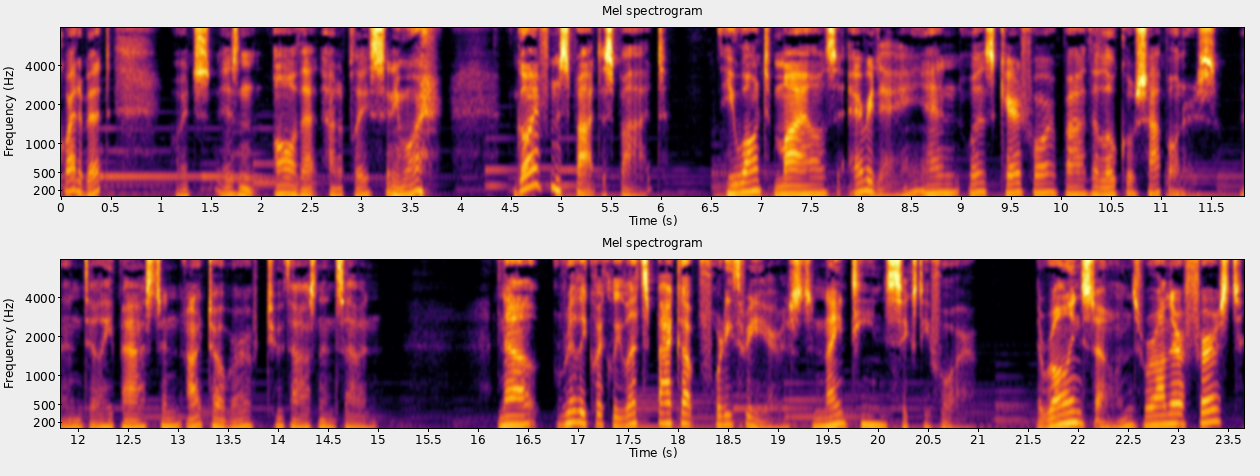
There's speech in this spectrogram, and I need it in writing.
quite a bit, which isn't all that out of place anymore. Going from spot to spot, he walked miles every day and was cared for by the local shop owners until he passed in October of 2007. Now, really quickly, let's back up 43 years to 1964. The Rolling Stones were on their first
